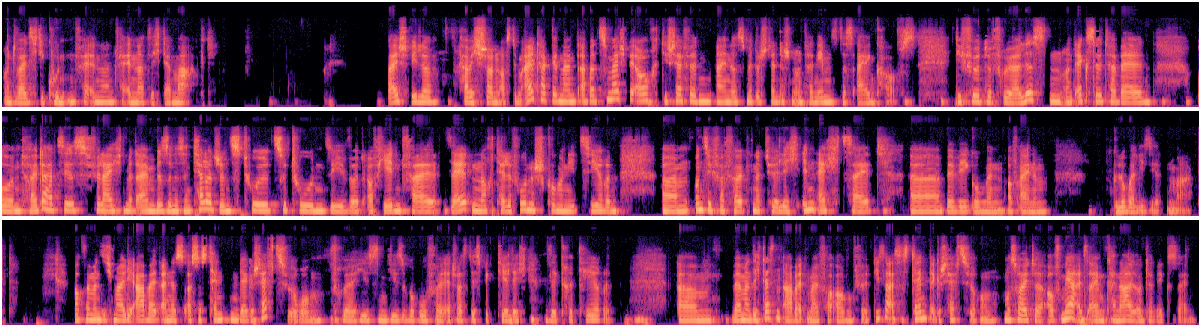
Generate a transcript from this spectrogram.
Und weil sich die Kunden verändern, verändert sich der Markt. Beispiele habe ich schon aus dem Alltag genannt, aber zum Beispiel auch die Chefin eines mittelständischen Unternehmens des Einkaufs. Die führte früher Listen und Excel-Tabellen und heute hat sie es vielleicht mit einem Business Intelligence Tool zu tun. Sie wird auf jeden Fall selten noch telefonisch kommunizieren ähm, und sie verfolgt natürlich in Echtzeit äh, Bewegungen auf einem globalisierten Markt auch wenn man sich mal die Arbeit eines Assistenten der Geschäftsführung, früher hießen diese Berufe etwas despektierlich Sekretärin, ähm, wenn man sich dessen Arbeit mal vor Augen führt, dieser Assistent der Geschäftsführung muss heute auf mehr als einem Kanal unterwegs sein.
